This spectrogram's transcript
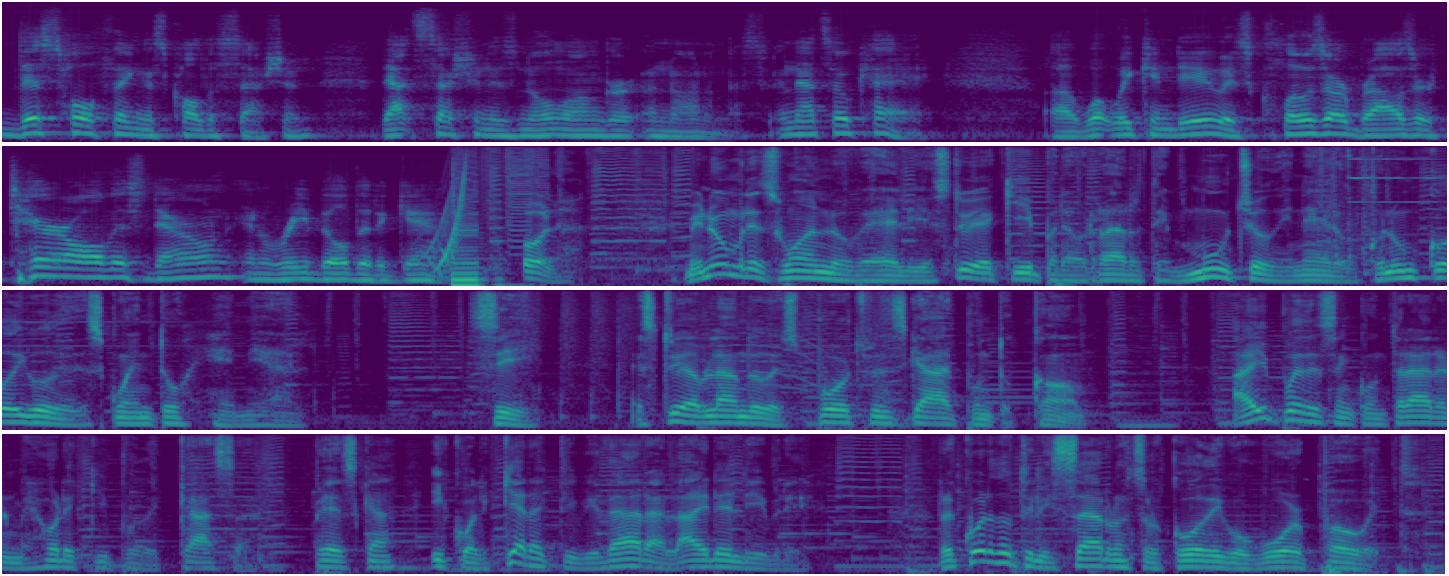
this whole thing is called a session. That session is no longer anonymous, and that's okay. Uh, what we can do is close our browser, tear all this down, and rebuild it again. Hola, mi nombre es Juan Lovell y estoy aquí para ahorrarte mucho dinero con un código de descuento genial. Sí, estoy hablando de sportsmansguide.com. Ahí puedes encontrar el mejor equipo de caza, pesca y cualquier actividad al aire libre. Recuerda utilizar nuestro código WARPOET.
